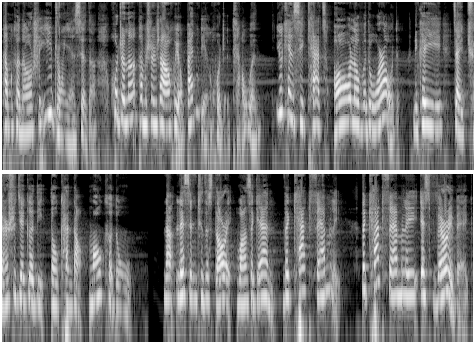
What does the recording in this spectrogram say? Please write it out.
它们可能是一种颜色的，或者呢，它们身上会有斑点或者条纹。You can see cats all over the world. 你可以在全世界各地都看到猫科动物。Now listen to the story once again. The cat family. The cat family is very big.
